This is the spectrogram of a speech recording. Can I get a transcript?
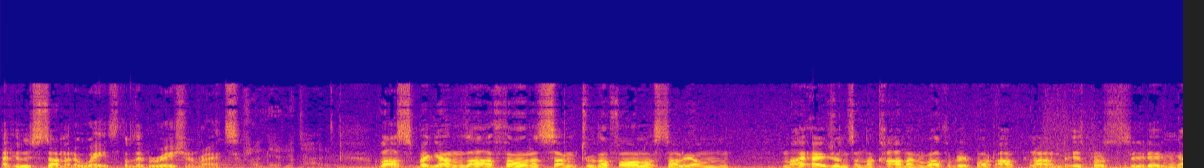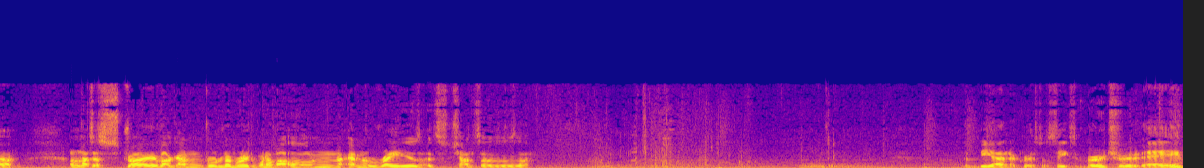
at whose summit awaits the liberation rites. Thus begins our third ascent to the fall of Solium. My agents in the Commonwealth report our plan is proceeding. Let us strive again to liberate one of our own and raise its chances. The Beyond Crystal seeks Bertrude, eh?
